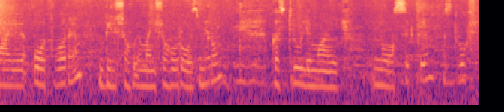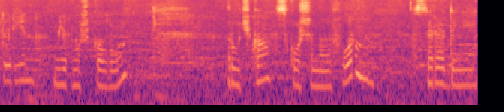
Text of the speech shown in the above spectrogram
має отвори більшого і меншого розміру. Каструлі мають носики з двох сторін, мірну шкалу, ручка скошеної форми. Всередині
